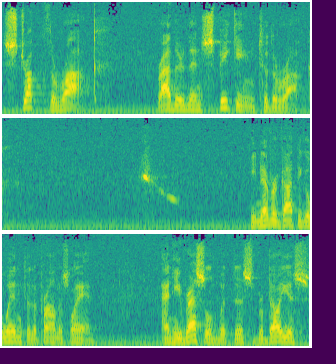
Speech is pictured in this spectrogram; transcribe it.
struck the rock rather than speaking to the rock. He never got to go into the promised land. And he wrestled with this rebellious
